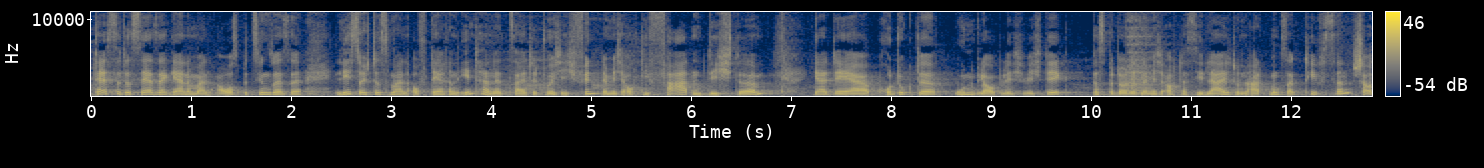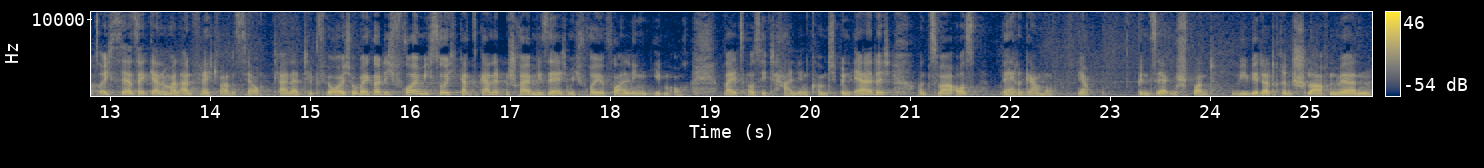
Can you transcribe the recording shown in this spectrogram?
Testet es sehr, sehr gerne mal aus, beziehungsweise lest euch das mal auf deren Internetseite durch. Ich finde nämlich auch die Fadendichte ja, der Produkte unglaublich wichtig. Das bedeutet nämlich auch, dass sie leicht und atmungsaktiv sind. Schaut es euch sehr, sehr gerne mal an. Vielleicht war das ja auch ein kleiner Tipp für euch. Oh mein Gott, ich freue mich so. Ich kann es gar nicht beschreiben, wie sehr ich mich freue. Vor allen Dingen eben auch, weil es aus Italien kommt. Ich bin ehrlich und zwar aus Bergamo. Ja, bin sehr gespannt, wie wir da drin schlafen werden.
